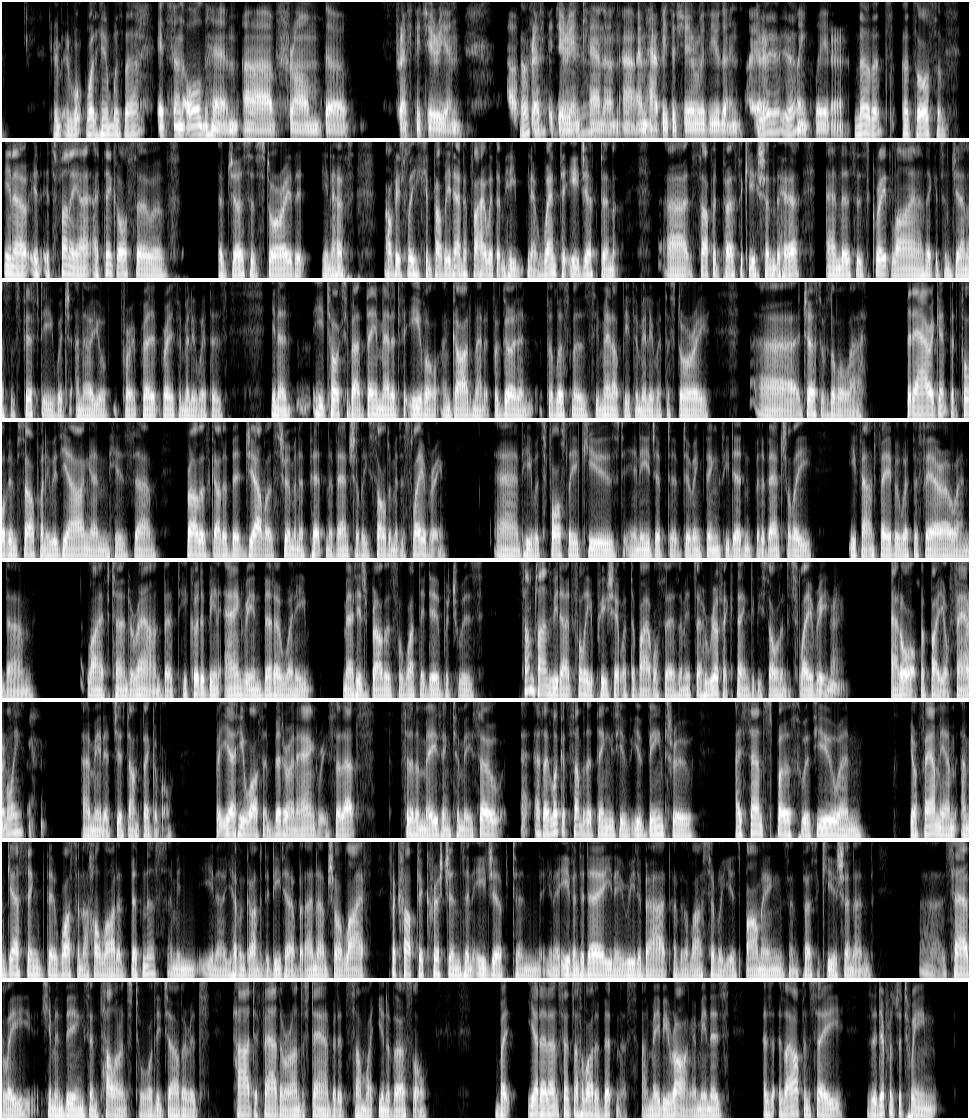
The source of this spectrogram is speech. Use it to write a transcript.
And, and what, what, hymn was that? It's an old hymn uh, from the Presbyterian okay. Presbyterian yeah, yeah. canon. Uh, I'm happy to share with you the entire yeah, link later. No, that's that's awesome. You know, it, it's funny. I, I think also of of Joseph's story that you know, obviously you can probably identify with him. He you know went to Egypt and uh, suffered persecution there. And there's this great line, I think it's in Genesis 50, which I know you're very, very familiar with, is you know, he talks about they meant it for evil and God meant it for good. And for listeners who may not be familiar with the story, uh, Joseph was a little uh, bit arrogant, but full of himself when he was young, and his um, brothers got a bit jealous, threw him in a pit, and eventually sold him into slavery. And he was falsely accused in Egypt of doing things he didn't, but eventually he found favor with the Pharaoh and um, life turned around. But he could have been angry and bitter when he met his brothers for what they did, which was sometimes we don't fully appreciate what the Bible says. I mean, it's a horrific thing to be sold into slavery right. at all, but by your family, I mean, it's just unthinkable. But yet he wasn't bitter and angry. So that's sort of amazing to me. So as I look at some of the things you've you've been through, I sense both with you and your family. I'm I'm guessing there wasn't a whole lot of bitterness. I mean, you know, you haven't gone into detail, but I know I'm sure life for Coptic Christians in Egypt and you know even today, you know, you read about over the last several years bombings and persecution and uh, sadly human beings' intolerance towards each other. It's hard to fathom or understand, but it's somewhat universal. But yet I don't sense a whole lot of bitterness. I may be wrong. I mean, there's, as, as I often say, there's a difference between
